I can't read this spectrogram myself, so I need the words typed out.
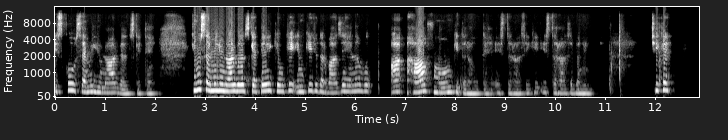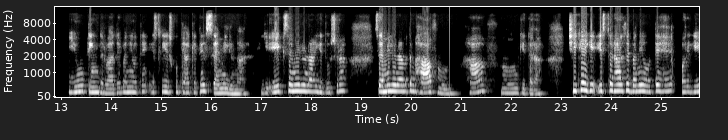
इसको सेमिल्यूनार वेल्व्स कहते हैं। क्यों सेमिलुनार वेल्स कहते हैं? क्योंकि इनके जो दरवाजे हैं ना वो आ, हाफ़ मून की तरह होते हैं इस तरह से ये इस तरह से बने ठीक है? यूँ तीन दरवाजे बने होते हैं इसलिए इसको क्या कहते हैं? सेमिलुनार ये एक सेमी लूनार ये दूसरा सेमी लूनार मतलब हाफ़ मून हाफ़ मून की तरह। ठीक है ये इस तरह से बने होते हैं और ये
